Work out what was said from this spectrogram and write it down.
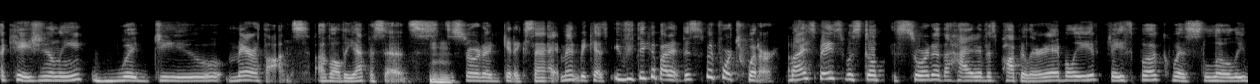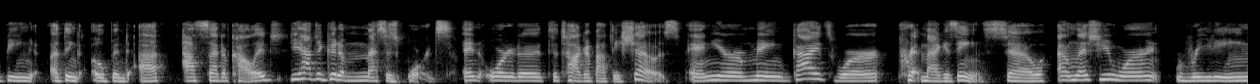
occasionally would do marathons of all the episodes mm-hmm. to sort of get excitement. Because if you think about it, this is before Twitter. MySpace was still sort of the height of its popularity, I believe. Facebook was slowly being, I think, opened up outside of college, you had to go to message boards in order to, to talk about these shows. And your main guides were print magazines. So unless you weren't reading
